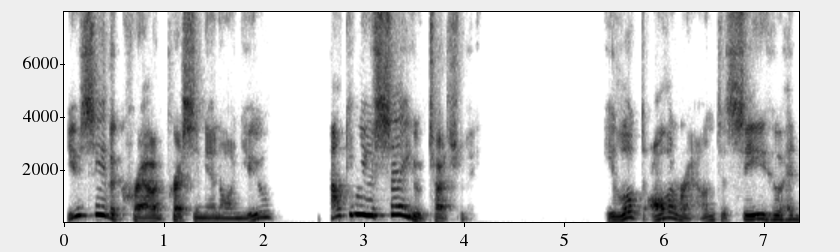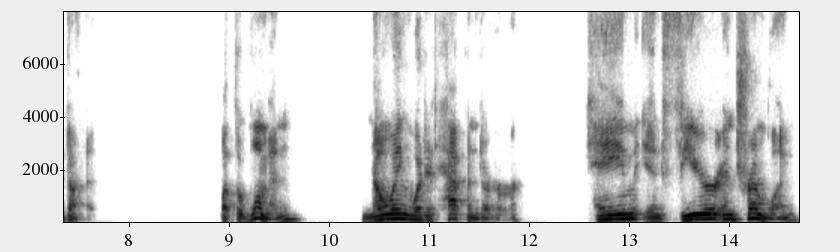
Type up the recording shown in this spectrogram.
You see the crowd pressing in on you. How can you say who touched me? He looked all around to see who had done it. But the woman, knowing what had happened to her, came in fear and trembling,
